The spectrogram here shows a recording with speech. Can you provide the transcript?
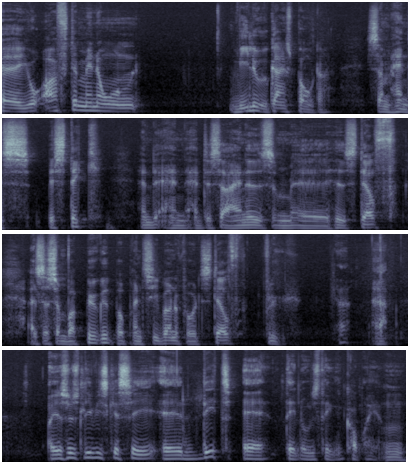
Øh, jo ofte med nogle vilde udgangspunkter, som hans bestik, han, han, han designede, som øh, hed Stealth, altså som var bygget på principperne for et stealth-fly. Ja. Ja. Og jeg synes lige, vi skal se uh, lidt af den udstilling, kommer her. Mm.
